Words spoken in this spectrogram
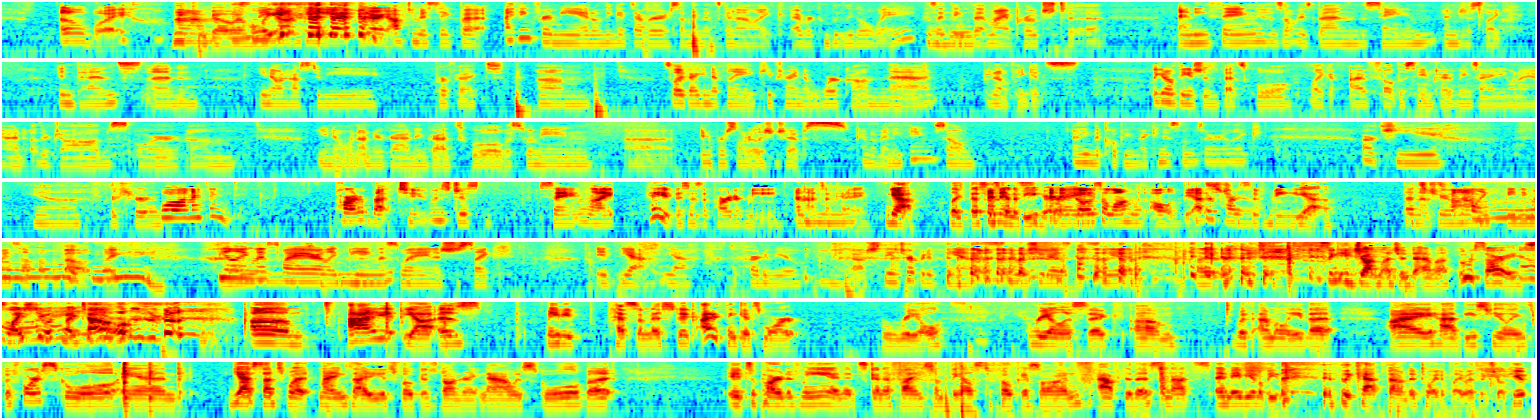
Oh boy. We can Um, go, this Emily. May not be very optimistic, but I think for me, I don't think it's ever something that's gonna like ever completely go away because I Mhm. think that my approach to anything has always been the same and just like intense and you know it has to be perfect um so like i can definitely keep trying to work on that but i don't think it's like i don't think it's just vet school like i've felt the same type of anxiety when i had other jobs or um you know in undergrad and grad school with swimming uh interpersonal relationships kind of anything so i think the coping mechanisms are like are key yeah For sure. Well, and I think part of that too is just saying like, "Hey, this is a part of me, and that's okay." Yeah. Like this is gonna be here. and it goes along with all of the other That's parts true. of me. yeah. that's, that's true fine. not like beating myself up about like feeling this way or like being this way and it's just like it yeah yeah a part of you oh my gosh the interpretive dance i wish you guys could see it Singing John Legend to Emma. Ooh, sorry. Oh, Sliced you with my toe. um, I, yeah, as maybe pessimistic, I think it's more real, realistic, um, with Emily that I had these feelings before school and yes, that's what my anxiety is focused on right now is school, but it's a part of me and it's gonna find something else to focus on after this and that's and maybe it'll be the cat found a toy to play with. It's real cute.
